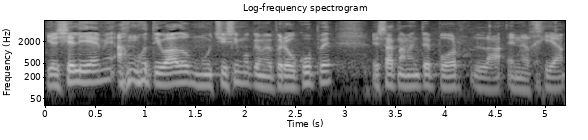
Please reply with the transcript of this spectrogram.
y el Shelly EM, han motivado muchísimo que me preocupe exactamente por la energía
